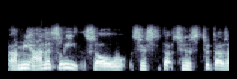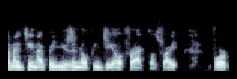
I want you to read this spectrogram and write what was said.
I mean, honestly, so since since 2019, I've been using OpenGL fractals, right, for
